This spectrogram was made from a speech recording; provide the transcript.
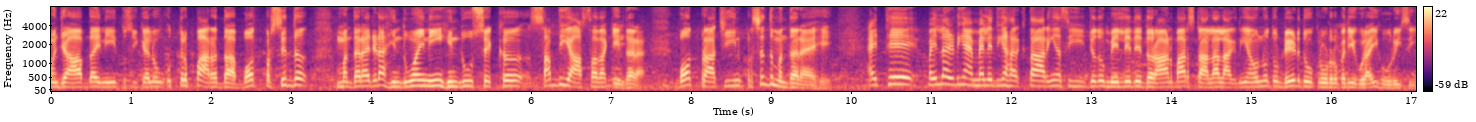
ਪੰਜਾਬ ਦਾ ਹੀ ਨਹੀਂ ਤੁਸੀਂ ਕਹਿ ਲਓ ਉੱਤਰ ਭਾਰਤ ਦਾ ਬਹੁਤ ਪ੍ਰਸਿੱਧ ਮੰਦਿਰ ਹੈ ਜਿਹੜਾ ਹਿੰਦੂਆਂ ਹੀ ਨਹੀਂ ਹਿੰਦੂ ਸਿੱਖ ਸਭ ਦੀ ਆਸਥਾ ਦਾ ਕੇਂਦਰ ਹੈ ਬਹੁਤ ਪ੍ਰਾਚੀਨ ਪ੍ਰਸਿੱਧ ਮੰਦਿਰ ਹੈ ਇਹ ਇੱਥੇ ਪਹਿਲਾਂ ਜਿਹੜੀਆਂ ਐਮਐਲਏ ਦੀਆਂ ਹਰਕਤਾਂ ਆ ਰਹੀਆਂ ਸੀ ਜਦੋਂ ਮੇਲੇ ਦੇ ਦੌਰਾਨ ਬਾਹਰ ਸਟਾਲਾਂ ਲੱਗਦੀਆਂ ਉਹਨੂੰ ਤੋਂ 1.5 2 ਕਰੋੜ ਰੁਪਏ ਦੀ ਗੁਰਾਈ ਹੋ ਰਹੀ ਸੀ।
